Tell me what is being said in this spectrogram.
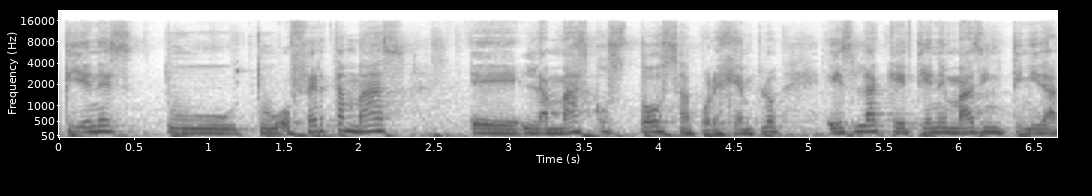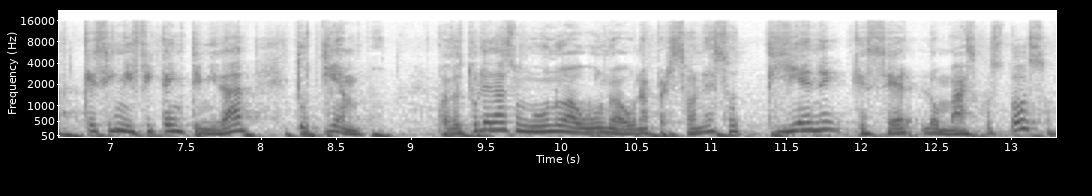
Tienes tu, tu oferta más... eh, la más costosa, por ejemplo, es la que tiene más intimidad. ¿Qué significa intimidad? Tu tiempo. Cuando tú le das un uno a uno a una persona, eso tiene que ser lo más costoso.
